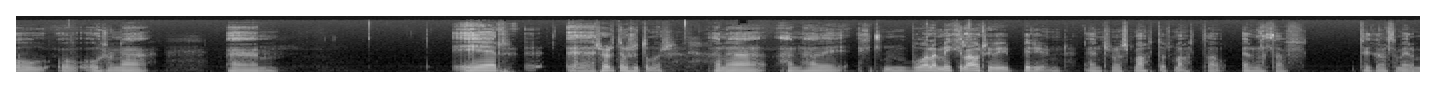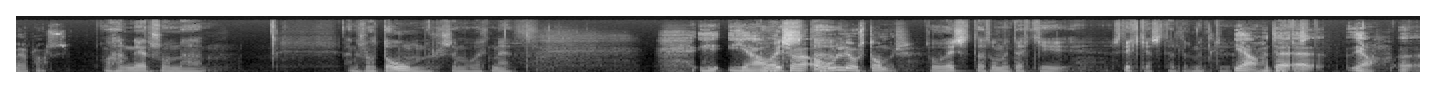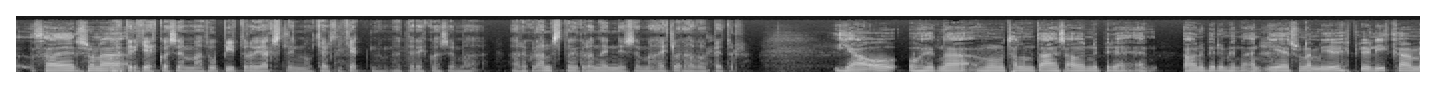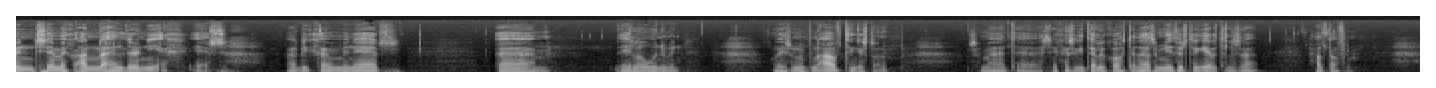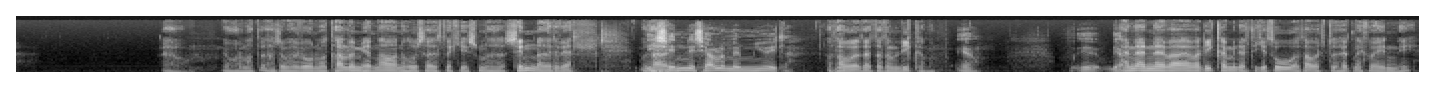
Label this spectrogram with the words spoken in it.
og, og, og svona um, er uh, hrördunarsjúkdómur þannig að hann hafi ekki vola mikil áhrif í byrjun en svona smátt og smátt þá er hann alltaf tekur hann alltaf meira og meira plás og hann er svona hann er svona dómur sem þú ert með. Í- Já, Þú en svona óljós dómur. Þú veist að þú myndi ekki styrkjast heldur myndu Já, þetta, uh, já uh, það er svona og þetta er ekki eitthvað sem að þú býtur á jakslinn og kemst í gegnum, þetta er eitthvað sem að það er eitthvað anstæðingur að neynni sem að ætlar að hafa betur. Já, og, og hérna, við vorum að tala um þetta aðeins áður en ég byrja en, áður en við byrjum hérna, en ég er svona mjög upplýð líka minn sem eitthvað annað heldur en ég er. Að líka minn er um, eiginlega óvinni minn. Og ég er svona búin að aftengjast honum sem að þetta sé kannski ekki alveg gott en það sem ég þurfti að gera til þess að halda áfram. Já, að, það sem við vorum að tala um hérna áðan og þú sagðist ekki svona sinna þeir vel. Og, Ég sinni sjálfur mér mjög illa. Og þá er þetta þannig líkamann. Já, ég, já, en, en ef, að- ef að líkaminn ert ekki þú að þá ertu hérna eitthvað inni.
